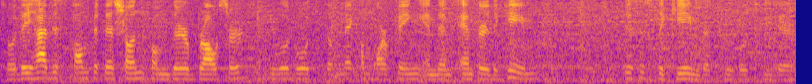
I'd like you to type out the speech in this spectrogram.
So they had this competition from their browser. If you will go to the mechamorphing and then enter the game this is the game that you will see there.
